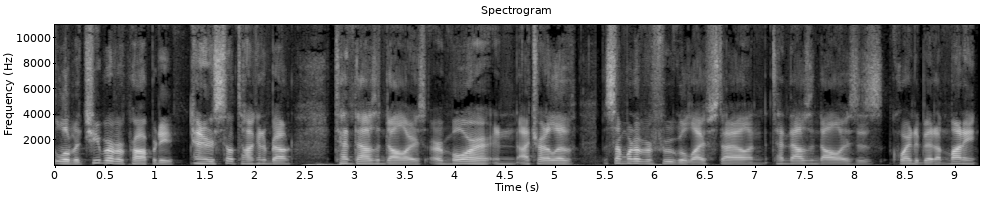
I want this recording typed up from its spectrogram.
a little bit cheaper of a property, and you're still talking about ten thousand dollars or more. And I try to live somewhat of a frugal lifestyle, and ten thousand dollars is quite a bit of money.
